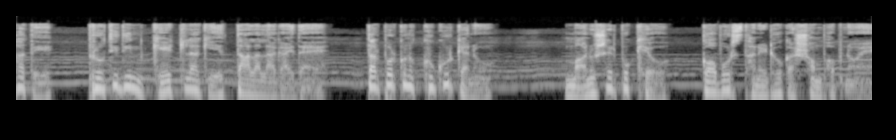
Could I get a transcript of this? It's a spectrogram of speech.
হাতে প্রতিদিন গেট লাগিয়ে তালা লাগায় দেয়। তারপর কোনো কুকুর কেন মানুষের পক্ষেও কবরস্থানে ঢোকা সম্ভব নয়।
